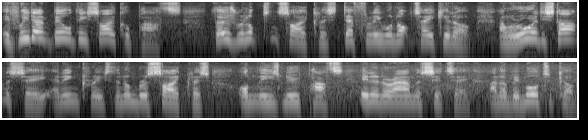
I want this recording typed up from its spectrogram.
if we don't build these cycle paths, those reluctant cyclists definitely will not take it up. And we're already starting to see an increase in the number of cyclists on these new paths in and around the city. And there'll be more to come.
